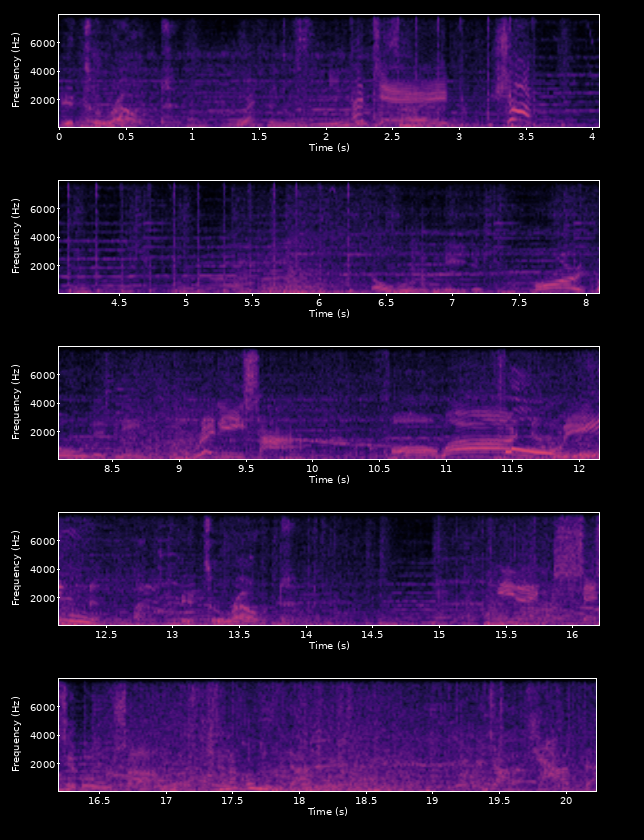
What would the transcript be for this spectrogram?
It's a rout. Weapons needed, sire. Attain! Shot! gold needed. More gold is needed. Ready, sir! Forward! Fall in! It's a route. Inaccessible, sir. It's go comunidad. Yardiada.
